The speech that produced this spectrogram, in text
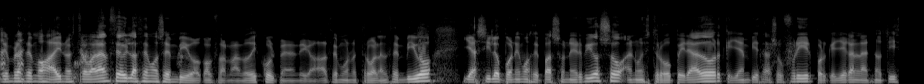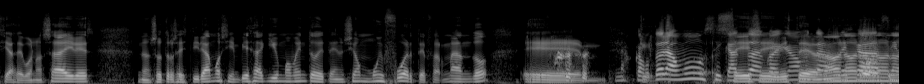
Siempre hacemos ahí nuestro balance, hoy lo hacemos en vivo con Fernando, disculpen, digo, hacemos nuestro balance en vivo y así lo ponemos de paso nervioso a nuestro operador que ya empieza a sufrir porque llegan las noticias de Buenos Aires, nosotros estiramos y empieza aquí un momento de tensión muy fuerte, Fernando. eh, Nos cortó la música, Sí, todo, sí, viste, no, no, no, no, no,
